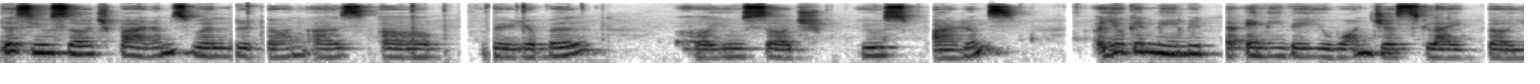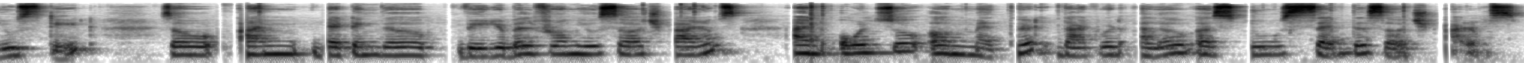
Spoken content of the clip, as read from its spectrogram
this use search params will return us a variable uh, use search use params. Uh, you can name it any way you want, just like uh, use state. So I'm getting the variable from use search params and also a method that would allow us to set the search params.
